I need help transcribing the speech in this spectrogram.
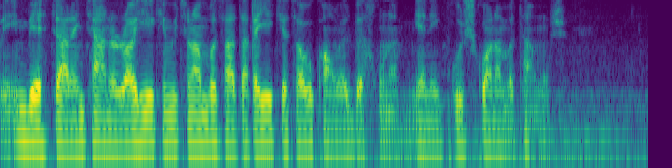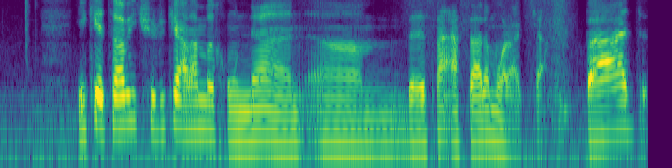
این بهترین تنها راهیه که می‌تونم با صدقه یه کتاب کامل بخونم. یعنی گوش کنم و تموم شه. یه کتابی شروع کردم به خوندن به اسم اثر مرکب. بعد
